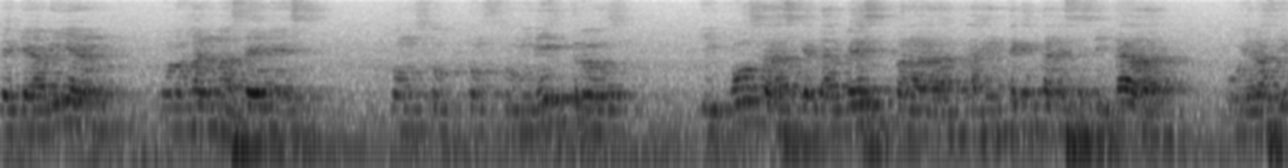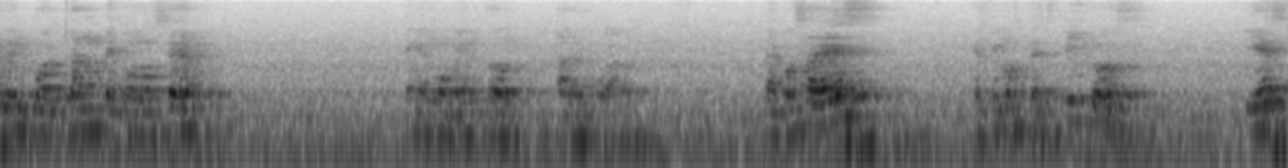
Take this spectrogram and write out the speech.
de que habían unos almacenes con, con suministros y cosas que tal vez para la gente que está necesitada hubiera sido importante conocer en el momento adecuado. La cosa es que fuimos testigos y, es,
